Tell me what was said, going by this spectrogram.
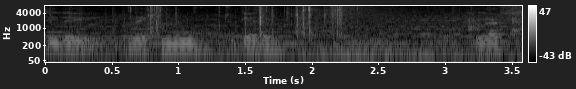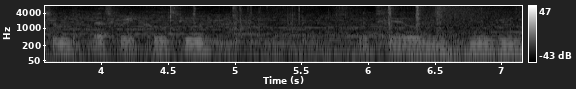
See, they like move together. So that's some. That's pretty cool too. The tail moving.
